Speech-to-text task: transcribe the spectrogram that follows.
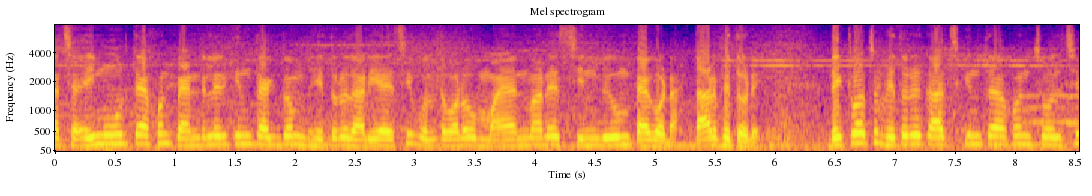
আচ্ছা এই মুহূর্তে এখন প্যান্ডেলের কিন্তু একদম ভেতরে দাঁড়িয়ে আছি, বলতে পারো মায়ানমারের সিনবিউম প্যাগোডা, তার ভেতরে। দেখতে পাচ্ছ ভেতরের কাজ কিন্তু এখন চলছে,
